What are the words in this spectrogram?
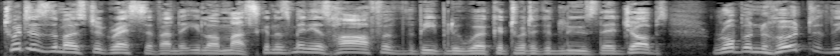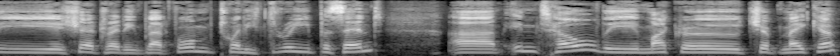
Twitter's the most aggressive under Elon Musk, and as many as half of the people who work at Twitter could lose their jobs. Robinhood, the share trading platform, 23%. Um, Intel, the microchip maker,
